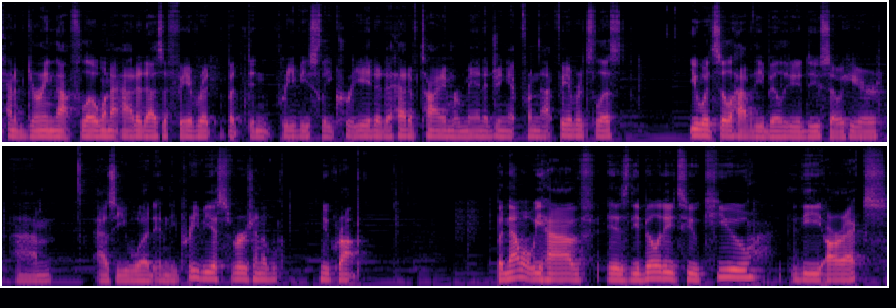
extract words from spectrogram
kind of during that flow when I it as a favorite, but didn't previously create it ahead of time or managing it from that favorites list, you would still have the ability to do so here um, as you would in the previous version of NewCrop. But now what we have is the ability to queue the RX,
